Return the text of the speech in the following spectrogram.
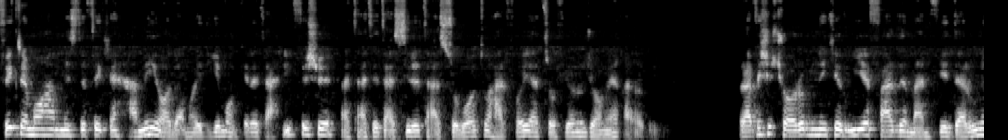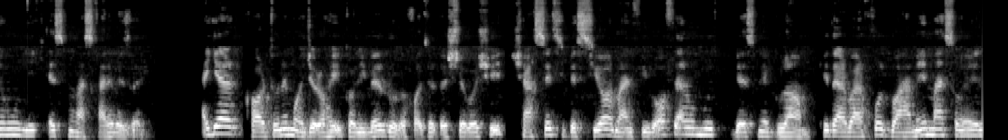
فکر ما هم مثل فکر همه آدم های دیگه ممکنه تحریف بشه و تحت تاثیر تعصبات و حرفهای اطرافیان و جامعه قرار بگیره. روش چهارم اینه که روی فرد منفی درونمون یک اسم مسخره بذاریم. اگر کارتون ماجراهای کالیور رو به خاطر داشته باشید شخصیتی بسیار منفی باف در اون بود به اسم گلام که در برخورد با همه مسائل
